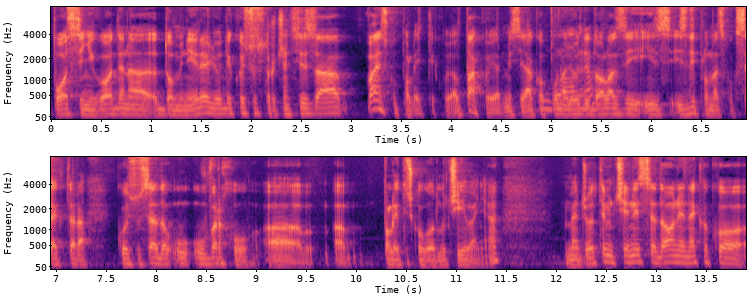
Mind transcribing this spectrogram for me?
posljednjih godina dominiraju ljudi koji su stručnjaci za vanjsku politiku, jel tako? Jer mislim, jako puno ljudi dolazi iz, iz diplomatskog sektora koji su sada u, u vrhu političkog odlučivanja. Međutim, čini se da oni nekako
